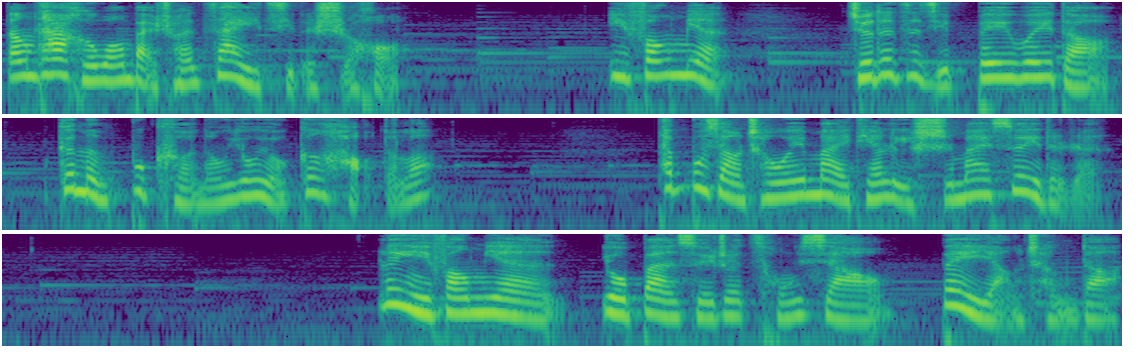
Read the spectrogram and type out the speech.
当她和王百川在一起的时候，一方面觉得自己卑微的根本不可能拥有更好的了。他不想成为麦田里拾麦穗的人。另一方面，又伴随着从小被养成的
